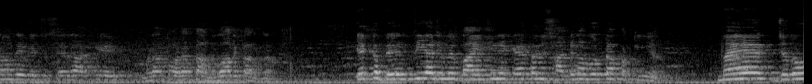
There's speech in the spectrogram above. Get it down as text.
ਚਰਨਾਂ ਦੇ ਵਿੱਚ ਸਿਰ ਰੱਖ ਕੇ ਬੜਾ ਤੁਹਾਡਾ ਧੰਨਵਾਦ ਕਰਦਾ। ਇੱਕ ਬੇਨਤੀ ਆ, ਜਿਵੇਂ ਬਾਈ ਜੀ ਨੇ ਕਹਿਤਾ ਵੀ ਸਾਡੀਆਂ ਵੋਟਾਂ ਪੱਕੀਆਂ। ਮੈਂ ਜਦੋਂ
